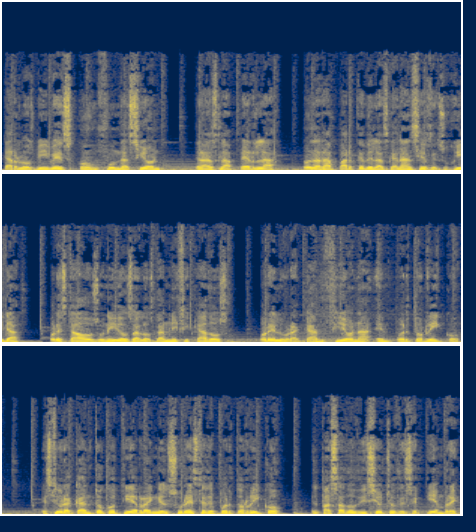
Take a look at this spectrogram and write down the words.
Carlos Vives con Fundación Tras la Perla donará parte de las ganancias de su gira por Estados Unidos a los damnificados por el huracán Fiona en Puerto Rico, este huracán tocó tierra en el sureste de Puerto Rico el pasado 18 de septiembre,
